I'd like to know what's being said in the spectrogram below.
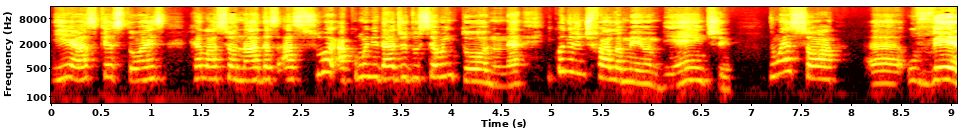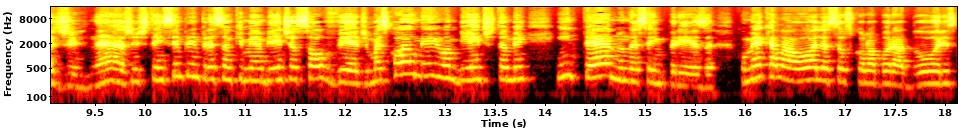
e às questões relacionadas à sua à comunidade do seu entorno, né? E quando a gente fala meio ambiente, não é só Uh, o verde, né? A gente tem sempre a impressão que meio ambiente é só o verde, mas qual é o meio ambiente também interno nessa empresa? Como é que ela olha seus colaboradores?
